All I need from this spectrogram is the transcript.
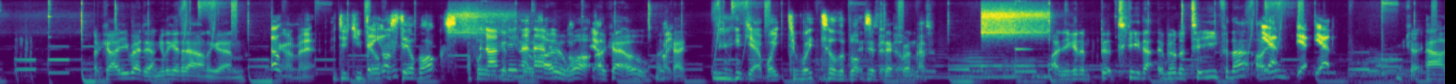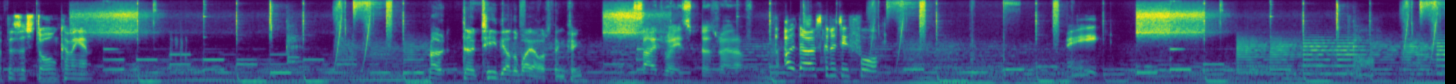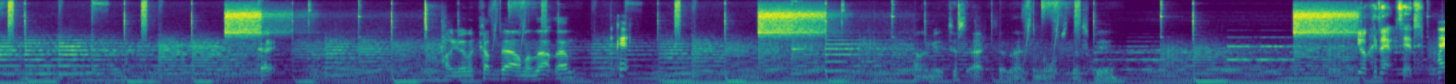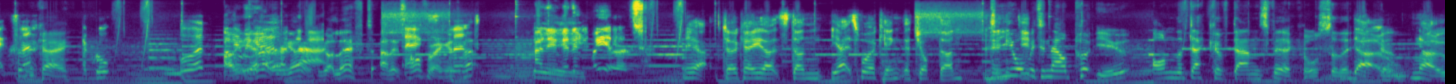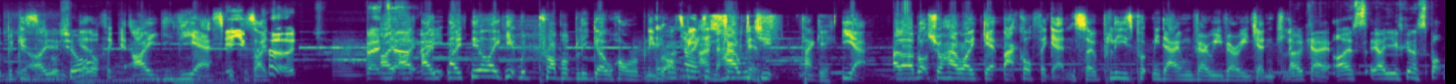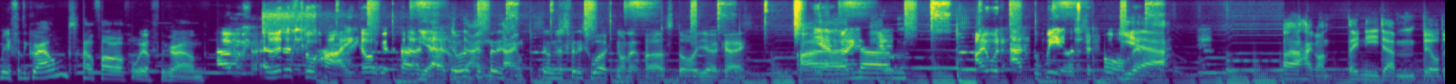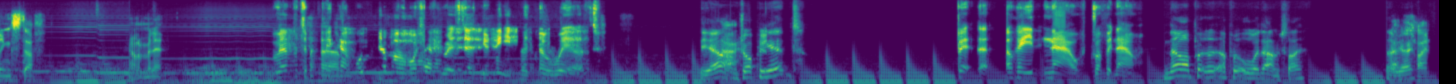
Okay, are you ready? I'm gonna get down again. Hang on a minute. Did you Do you build the want steel blocks? I thought No, you I'm doing gonna that build now. Oh, what? Yeah. Okay. Oh, Right. okay. yeah, wait to wait till the blocks This is have been built. different. And you're gonna bu- tee that, build a T for that? Are Yep, you? yep, yep. Okay. Uh, there's a storm coming in. Oh, no, T the other way. I was thinking. sideways goes right off. Oh no, I was gonna do four. Three. I'm gonna come down on that then. Okay. Let me just exit this and watch this view. You're connected. Excellent. Okay. Cool. Look. Oh, oh, there we yeah, go. there we go. We've got lift, and it's hovering, isn't it? Excellent. And you're getting wheels. Yeah. Okay, that's done. Yeah, it's working. The job done. Do you want me to now put you on the deck of Dan's vehicle so that No, you can? no, because Are you won't sure? Get off again. I yes, You because I. could, but I, I, um, I, I feel like it would probably go horribly It wrong. would be And how would destructive. you? Thank you. Yeah, and I'm not sure how I'd get back off again. So please put me down very, very gently. Okay. I s are you going to spot me for the ground? How far off are we off the ground? um, a little too high. Go a bit further. Yeah. down. Do you want to down, finish? down. Do you want to just finish working on it first, or are you okay? Yeah, And, right. um, I would add the wheels before. yeah. Uh, hang on, they need um building stuff. Hang on a minute. Remember to pick Um, up whatever, whatever it says you need for two wheels. Yeah, Ah. I'm dropping it. Bit, uh, okay, now. Drop it now. No, I'll put it, I'll put it all the way down, shall I? There That's fine.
